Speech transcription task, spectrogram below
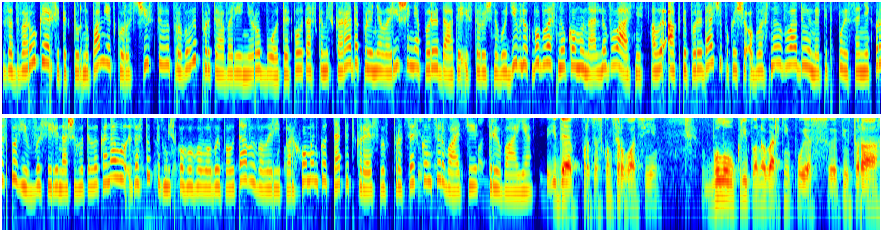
За два роки архітектурну пам'ятку розчистили, провели протиаварійні роботи. Полтавська міська рада прийняла рішення передати історичну будівлю в обласну комунальну власність, але акти передачі поки що обласною владою не підписані. Розповів в ефірі нашого телеканалу заступник міського голови Полтави Валерій Пархоменко та підкреслив, процес консервації триває. Іде процес консервації. Було укріплено верхній пояс е, півтора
